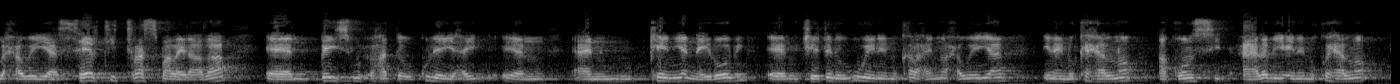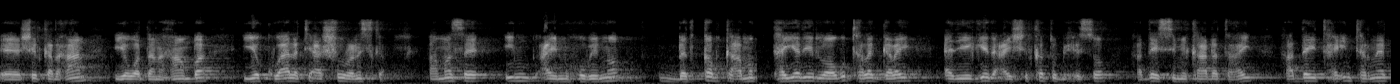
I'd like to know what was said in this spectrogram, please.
waxa weeya certy trust baa la yidhaahdaa. Base wuxuu hadda uu ku leeyahay kenya nairobi. Ujeeddada ugu weynaynu ka lahayno waxa weeyaan inaynu ka helno aqoonsi caalamiya inaynu ka helno shirkad ahaan iyo waddan ahaanba iyo quality assuranska amase in aynu hubinno badqabka ama tayadii loogu talagalay adeegyada ay shirkadu bixiso hadday simikaadha tahay hadday tahay internet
